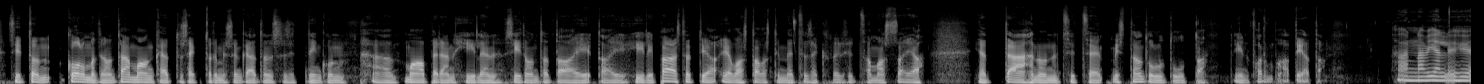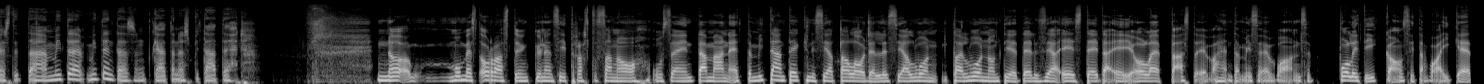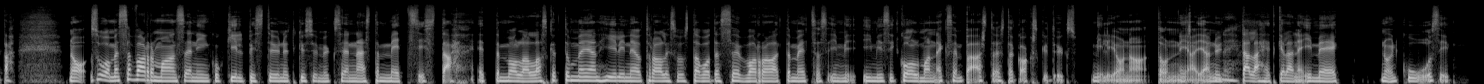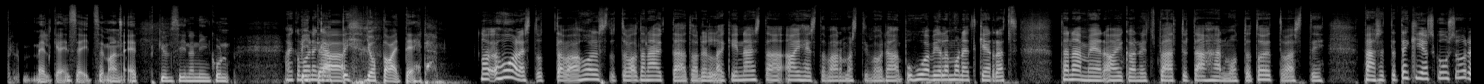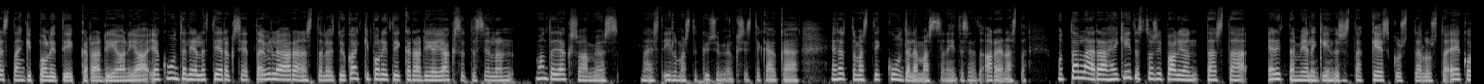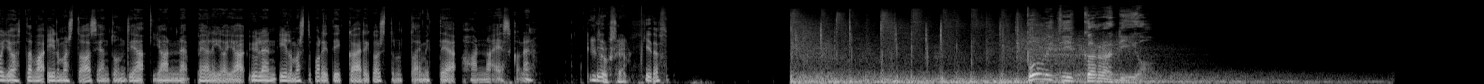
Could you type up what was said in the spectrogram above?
Sitten on kolmantena on tämä maankäyttösektori, missä on käytännössä sitten niin kuin, maaperän hiilen sidonta tai, tai hiilipäästöt ja, ja vastaavasti metsäsektori sitten samassa. Ja, ja tämähän on nyt sitten se, mistä on tullut uutta informaatiota. Hanna, vielä lyhyesti tähän. Miten, miten tässä nyt käytännössä pitää tehdä? No mun mielestä Oras Tynkkynen Sitrasta sanoo usein tämän, että mitään teknisiä, taloudellisia luon, tai luonnontieteellisiä esteitä ei ole päästöjen vähentämiseen, vaan se politiikka on sitä vaikeaa. No Suomessa varmaan se niin kuin kilpistyy nyt kysymykseen näistä metsistä, että me ollaan laskettu meidän hiilineutraalisuustavoite sen varaa, että metsäs imisi kolmanneksen päästöistä 21 miljoonaa tonnia ja nyt ne. Niin. tällä hetkellä ne imee noin kuusi, melkein seitsemän, että kyllä siinä niin kuin Aika pitää käppi. jotain tehdä. No huolestuttavaa. Huolestuttavalta näyttää todellakin. Näistä aiheista varmasti voidaan puhua vielä monet kerrat. Tänään meidän aika nyt päättyi tähän, mutta toivottavasti pääsette tekin joskus uudestaankin Politiikkaradioon. Ja, ja kuuntelijalle tiedoksi, että Yle Areenasta löytyy kaikki Politiikkaradion jaksot ja siellä on monta jaksoa myös näistä ilmastokysymyksistä. Käykää ehdottomasti kuuntelemassa niitä sieltä Areenasta. Mutta tällä erää, hei kiitos tosi paljon tästä erittäin mielenkiintoisesta keskustelusta. Eko-johtava ilmastoasiantuntija Janne Peljo ja Ylen ilmastopolitiikkaa erikoistunut toimittaja Hanna Eskonen. Kiitoksia. Kiitos. Politiikka Radio.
